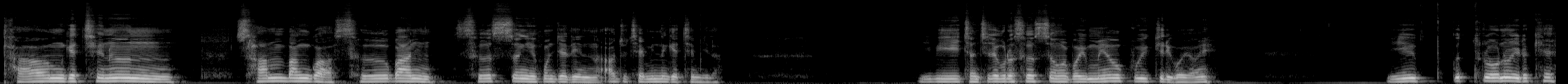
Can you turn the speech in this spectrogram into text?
다음 개체는 삼반과 서반, 서성이 혼재된 아주 재밌는 개체입니다. 입이 전체적으로 서성을 보이며 구익질이고요. 이 끝으로는 이렇게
